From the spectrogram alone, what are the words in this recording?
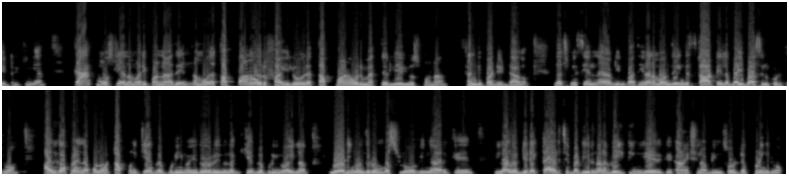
கேட்டிருக்கீங்க. கிராக் மோஸ்ட்லி அந்த மாதிரி பண்ணாது. நம்ம வந்து தப்பான ஒரு ஃபைலோ இல்லை தப்பான ஒரு மெத்தட்லயோ யூஸ் பண்ணால் கண்டிப்பா டெட் ஆகும். தட்ஸ் மீன்ஸ் என்ன அப்படின்னு பாத்தீங்கன்னா நம்ம வந்து இங்க ஸ்டார்ட் இல்ல பைபாஸ்னு கொடுத்துருவோம். அதுக்கப்புறம் என்ன பண்ணுவோம்? டப்புனு கேபிள பிடிக்கணும். ஏதோ ஒரு இதுல கேபிள பிடிக்கணும். இல்ல லோடிங் வந்து ரொம்ப ஸ்லோவிங்கா இருக்கு. இல்ல அங்க டிடெக்ட் ஆயிடுச்சு பட் இருந்தாலும் வெயிட்டிங்லயே இருக்கு கனெக்ஷன் அப்படின்னு சொல்லிட்டு பிடிங்கிடுவோம்.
